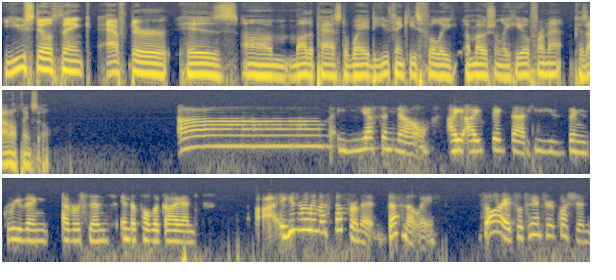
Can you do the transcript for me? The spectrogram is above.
You still think after his um, mother passed away, do you think he's fully emotionally healed from that? Because I don't think so. Um, yes and no. I, I think that he's been grieving ever since in the public eye, and uh, he's really messed up from it, definitely. So, all right, so to answer your question,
